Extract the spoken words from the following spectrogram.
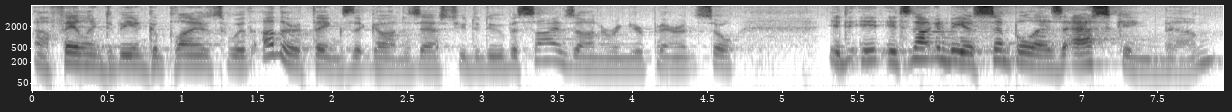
uh, failing to be in compliance with other things that God has asked you to do besides honoring your parents. So it, it, it's not going to be as simple as asking them,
